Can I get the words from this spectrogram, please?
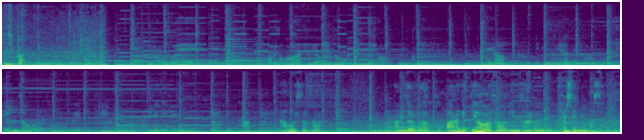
계십까? 평소에 태권도와 세력 운동을 통해서 체력이 좀 단련된 것 같고 개인적으로도 웨이트 트레이닝으로 달리기를 하, 하고 있어서 남들보다 더 빠르게 뛰어가서 인사를 할 수 있는 것 같습니다.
